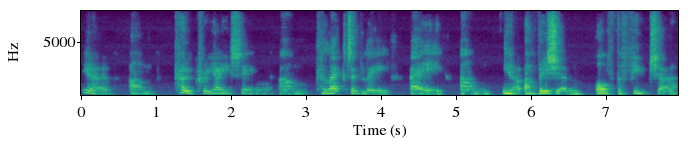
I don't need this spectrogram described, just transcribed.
you know um, co-creating um, collectively a um, you know a vision of the future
